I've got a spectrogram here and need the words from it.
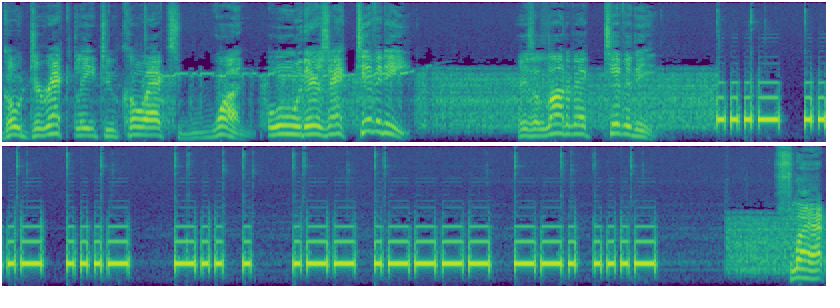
go directly to coax 1. Oh, there's activity! There's a lot of activity. Flat,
